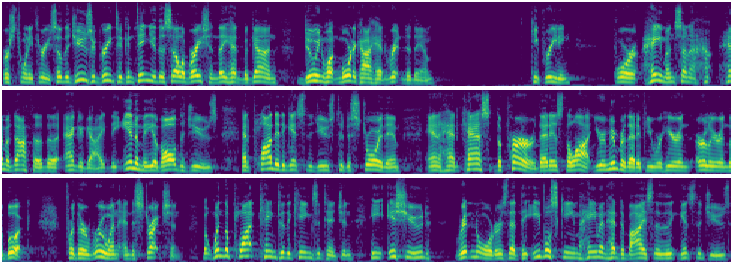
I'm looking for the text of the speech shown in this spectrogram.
Verse 23 So the Jews agreed to continue the celebration they had begun, doing what Mordecai had written to them. Keep reading. For Haman, son of Hammedatha, the Agagite, the enemy of all the Jews, had plotted against the Jews to destroy them and had cast the pur, that is the lot. You remember that if you were here in, earlier in the book, for their ruin and destruction. But when the plot came to the king's attention, he issued written orders that the evil scheme Haman had devised against the Jews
